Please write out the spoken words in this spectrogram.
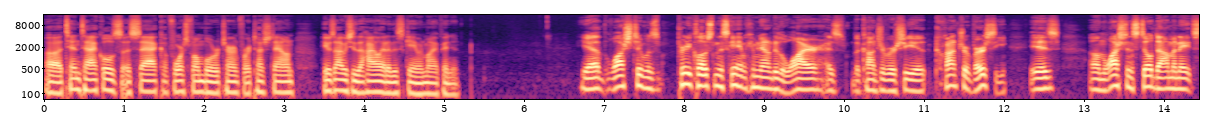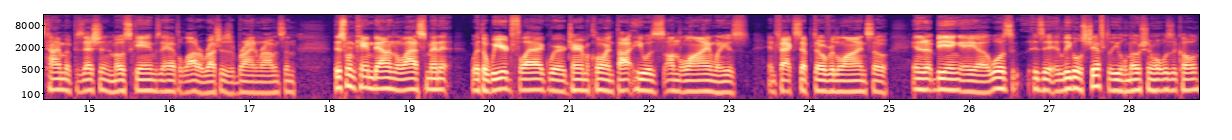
uh, 10 tackles, a sack, a forced fumble return for a touchdown. He was obviously the highlight of this game, in my opinion. Yeah, Washington was pretty close in this game. It came down to the wire, as the controversy controversy is. Um, Washington still dominates time of possession in most games. They have a lot of rushes of Brian Robinson. This one came down in the last minute with a weird flag where Terry McLaurin thought he was on the line when he was in fact stepped over the line. So ended up being a uh, what was it, is it illegal shift, illegal motion? What was it called?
